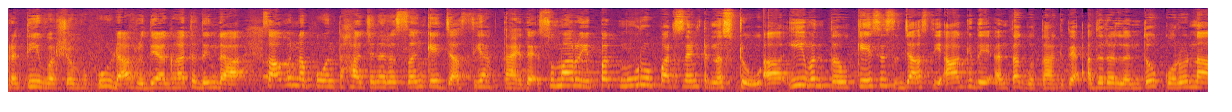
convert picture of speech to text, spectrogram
ಪ್ರತಿ ವರ್ಷವೂ ಕೂಡ ಹೃದಯಾಘಾತದಿಂದ ಸಾವನ್ನಪ್ಪುವಂತಹ ಜನರ ಸಂಖ್ಯೆ ಜಾಸ್ತಿ ಆಗ್ತಾ ಇದೆ. ಸುಮಾರು ಇಪ್ಪತ್ತ್ ಮೂರು ಪರ್ಸೆಂಟ್ ನಷ್ಟು ಈ ಒಂದು ಕೇಸಸ್ ಜಾಸ್ತಿ ಆಗಿದೆ ಅಂತ ಗೊತ್ತಾಗಿದೆ. ಅದರಲ್ಲಂತೂ ಕೊರೋನಾ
